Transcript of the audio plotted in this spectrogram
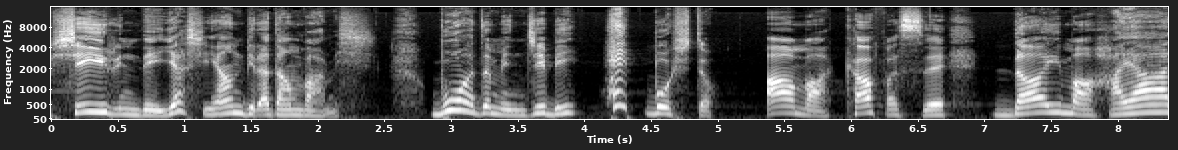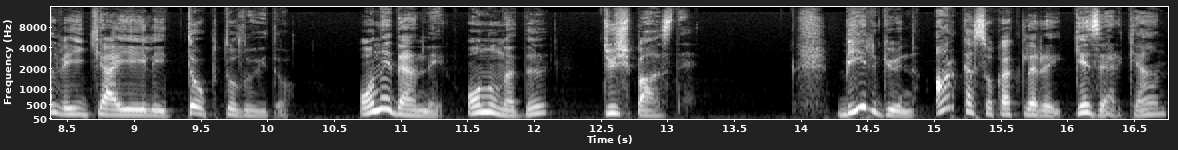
şehrinde yaşayan bir adam varmış. Bu adamın cebi hep boştu. Ama kafası daima hayal ve hikayeyle dop doluydu. O nedenle onun adı Düşbaz'dı. Bir gün arka sokakları gezerken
